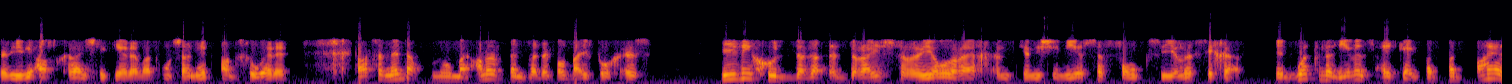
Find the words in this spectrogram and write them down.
vir hierdie afgryslikhede wat ons sou net van gehoor het. Daar's net nog my ander punt wat ek wil byvoeg is hierdie goed dreis reëlreg in teen die Chinese volk se hele siege en ook hulle lewensuitkyk wat wat baie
